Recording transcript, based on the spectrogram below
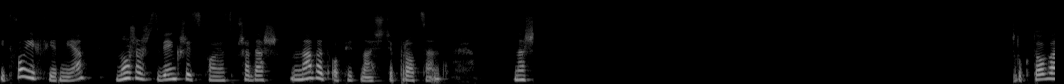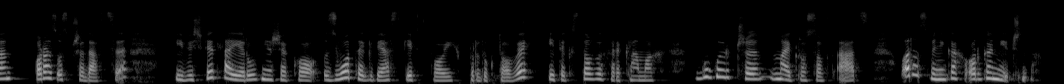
i Twojej firmie możesz zwiększyć swoją sprzedaż nawet o 15%. Nasze produktowe oraz o sprzedawcy i wyświetla je również jako złote gwiazdki w Twoich produktowych i tekstowych reklamach w Google czy Microsoft Ads oraz wynikach organicznych.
